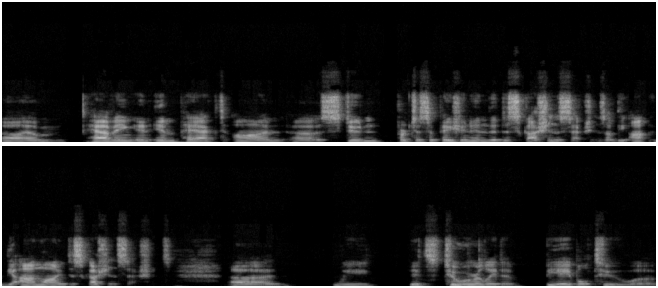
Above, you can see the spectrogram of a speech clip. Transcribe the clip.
um, having an impact on uh, student participation in the discussion sections of the on, the online discussion sections. Uh, we it's too early to be able to uh,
